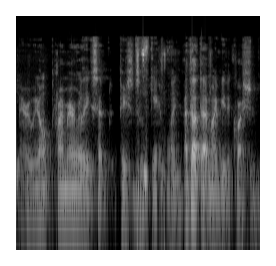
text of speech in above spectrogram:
Mary, we don't primarily accept patients with gambling. I thought that might be the question.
